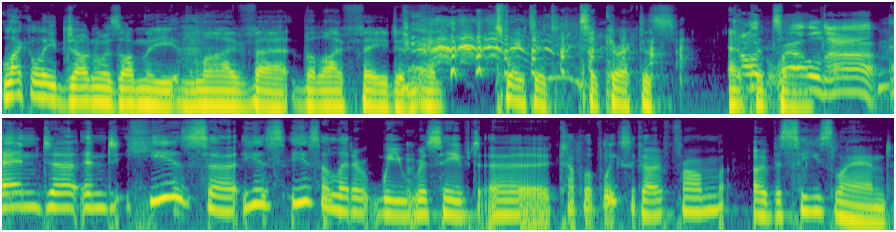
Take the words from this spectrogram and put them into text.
Luckily, John was on the live uh, the live feed and, and tweeted to correct us at the time. Welder. And uh, and here's uh, here's here's a letter we received a couple of weeks ago from overseas land.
